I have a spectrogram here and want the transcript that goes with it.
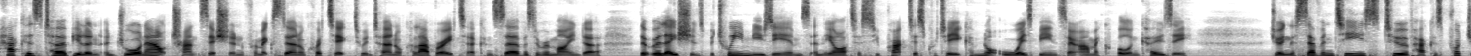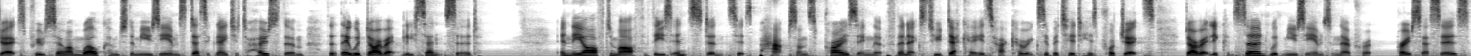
Haacke's turbulent and drawn out transition from external critic to internal collaborator can serve as a reminder that relations between museums and the artists who practice critique have not always been so amicable and cosy. During the 70s, two of Haacke's projects proved so unwelcome to the museums designated to host them that they were directly censored. In the aftermath of these incidents, it's perhaps unsurprising that for the next two decades, Haacke exhibited his projects directly concerned with museums and their processes,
